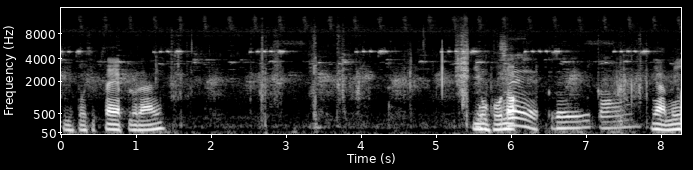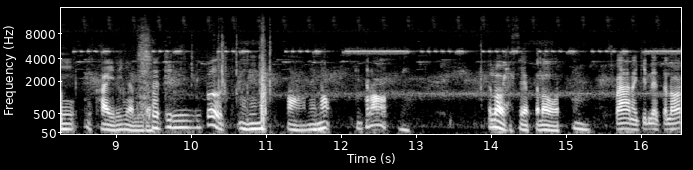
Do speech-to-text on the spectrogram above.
ปีตัวสิบแสบเลยได้ ยิงผูนเนาะแซ่บเลยปลายามนี้ไข่ได้ยามนี้ได้ถ้ากินเปิดอันนี้นะป่าในเนาะกินตลอดตลอดแสบตลอดปลาน่ะกินได้ตลอด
